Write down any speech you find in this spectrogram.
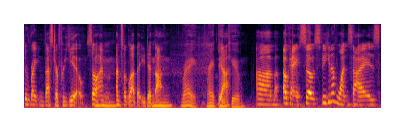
the right investor for you. So I'm I'm so glad that you did that. Right, right. Yeah. Thank you. Um, okay, so speaking of one size,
